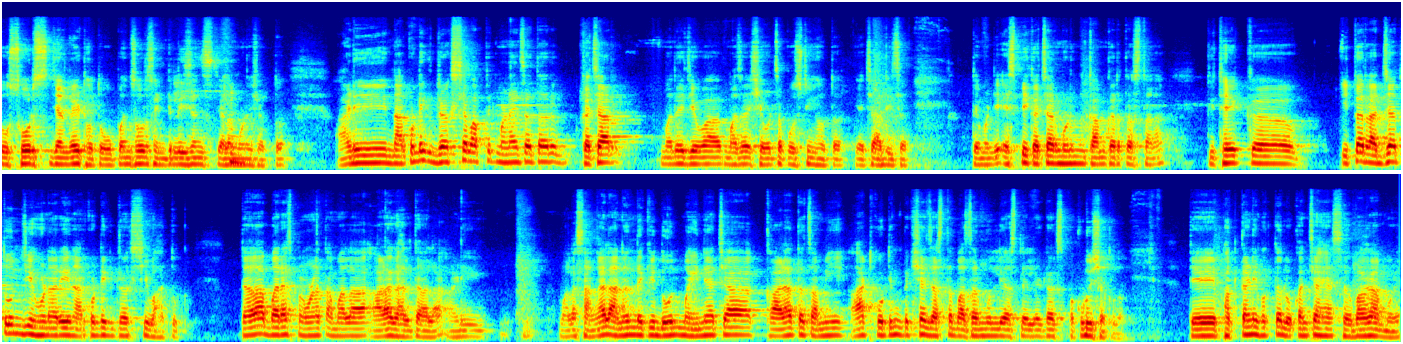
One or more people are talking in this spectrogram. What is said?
तो सोर्स जनरेट होतो ओपन सोर्स इंटेलिजन्स ज्याला म्हणू शकतो. आणि नार्कोटिक ड्रग्सच्या बाबतीत म्हणायचं तर कचारमध्ये जेव्हा माझं शेवटचं पोस्टिंग होतं याच्या आधीचं ते म्हणजे एस पी कचार म्हणून काम करत असताना तिथे एक इतर राज्यातून जी होणारी नार्कोटिक ड्रग्सची वाहतूक त्याला बऱ्याच प्रमाणात आम्हाला आळा घालता आला. आणि मला सांगायला आनंद आहे की दोन महिन्याच्या काळातच आम्ही आठ कोटींपेक्षा जास्त बाजारमूल्य असलेले ड्रग्स पकडू शकलो. ते फक्त आणि फक्त लोकांच्या ह्या सहभागामुळे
